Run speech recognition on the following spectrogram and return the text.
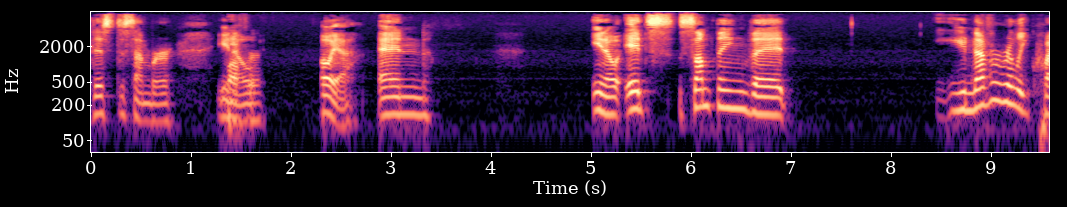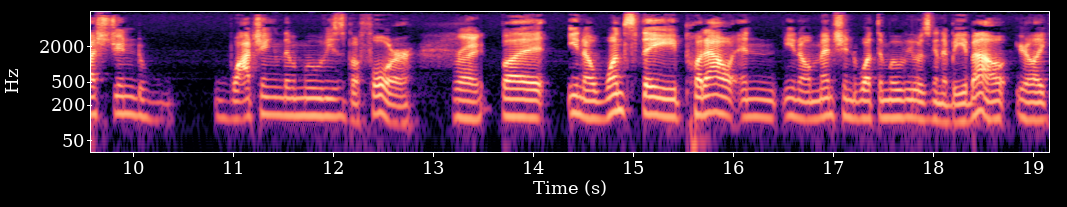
this December, you know, oh yeah, and you know it's something that you never really questioned watching the movies before Right. But you know once they put out and you know mentioned what the movie was going to be about you're like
